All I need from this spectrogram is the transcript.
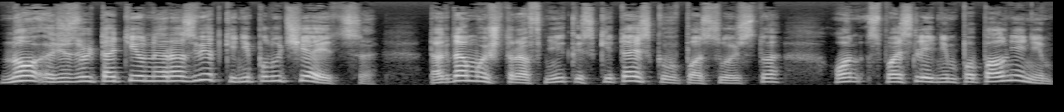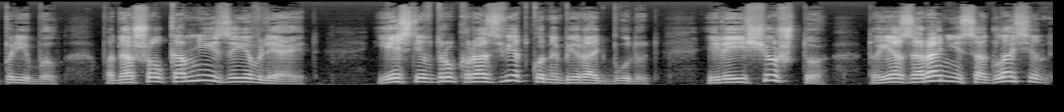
Но результативной разведки не получается. Тогда мой штрафник из китайского посольства, он с последним пополнением прибыл, подошел ко мне и заявляет, если вдруг разведку набирать будут или еще что, то я заранее согласен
